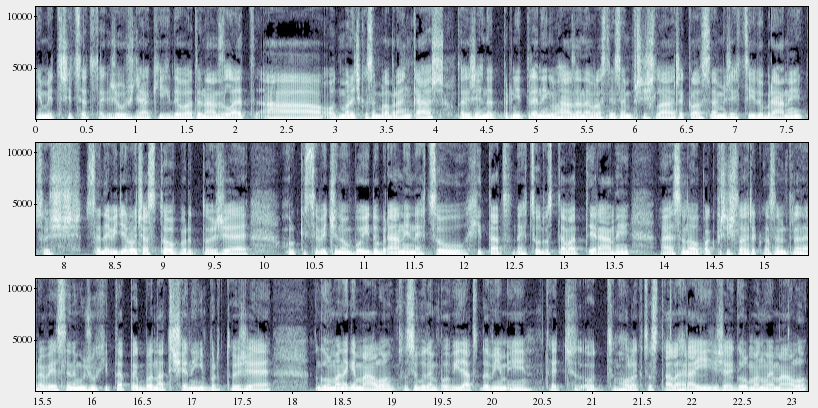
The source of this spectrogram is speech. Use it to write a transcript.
je mi 30, takže už nějakých 19 let a od malička jsem byla brankář, takže hned první trénink v házené vlastně jsem přišla a řekla jsem, že chci jít do brány, což se nevidělo často, protože holky se většinou bojí do brány, nechcou chytat, nechcou dostávat ty rány. A já jsem naopak přišla a řekla jsem trenérovi, jestli nemůžu chytat, tak byl nadšený, protože golmanek je málo, to si budem povídat, to vím i teď od holek, co stále hrají, že golmanů je málo,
